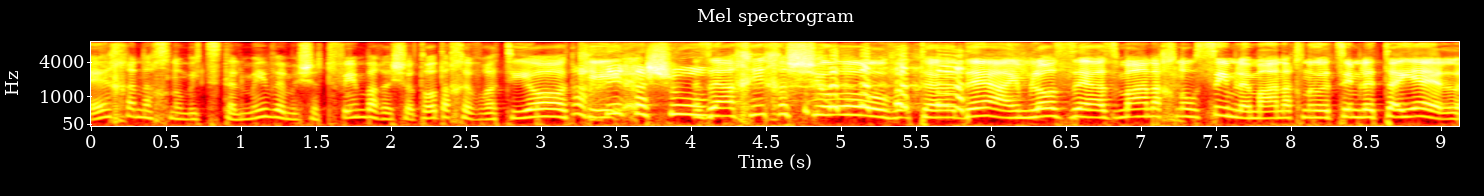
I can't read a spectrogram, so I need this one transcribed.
איך אנחנו מצטלמים ומשתפים ברשתות החברתיות. הכי כי חשוב. זה הכי חשוב, אתה יודע, אם לא זה, אז מה אנחנו עושים? למה אנחנו יוצאים לטייל,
